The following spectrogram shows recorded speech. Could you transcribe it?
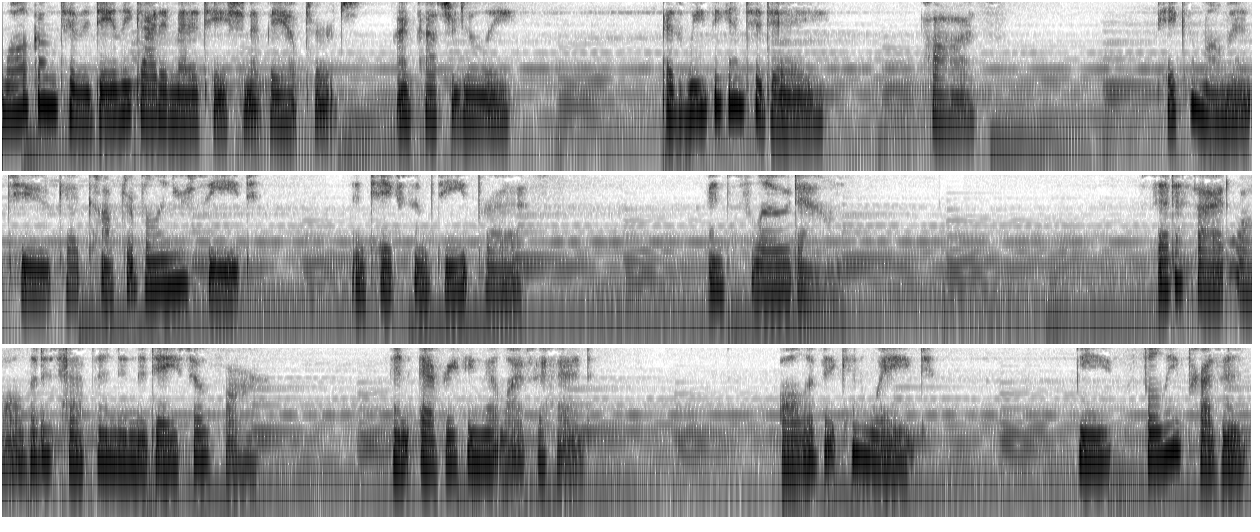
Welcome to the daily guided meditation at Bay Hope Church. I'm Pastor Julie. As we begin today, pause. Take a moment to get comfortable in your seat and take some deep breaths and slow down. Set aside all that has happened in the day so far and everything that lies ahead. All of it can wait. Be fully present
